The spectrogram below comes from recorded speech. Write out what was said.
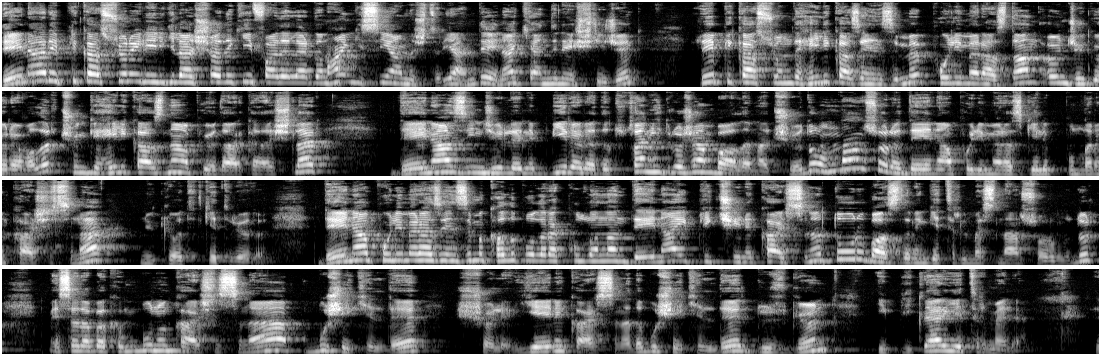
DNA replikasyonu ile ilgili aşağıdaki ifadelerden hangisi yanlıştır? Yani DNA kendini eşleyecek. Replikasyonda helikaz enzimi polimerazdan önce görev alır. Çünkü helikaz ne yapıyordu arkadaşlar? DNA zincirlerini bir arada tutan hidrojen bağlarını açıyordu. Ondan sonra DNA polimeraz gelip bunların karşısına nükleotit getiriyordu. DNA polimeraz enzimi kalıp olarak kullanılan DNA iplikçiğinin karşısına doğru bazların getirilmesinden sorumludur. Mesela bakın bunun karşısına bu şekilde şöyle Y'nin karşısına da bu şekilde düzgün iplikler getirmeli.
